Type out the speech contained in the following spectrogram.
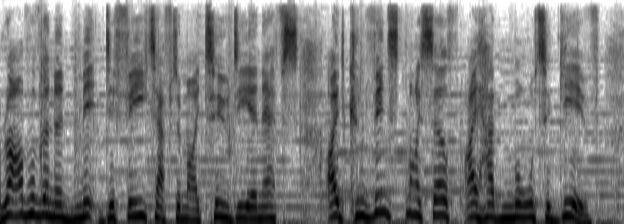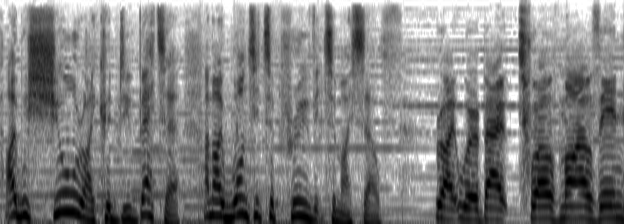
Rather than admit defeat after my two DNFs, I'd convinced myself I had more to give. I was sure I could do better, and I wanted to prove it to myself. Right, we're about 12 miles in,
